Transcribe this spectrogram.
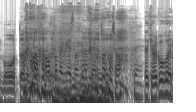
뭐 어떤 의미에서 어떤 의미에서는 네, 그렇죠. 네. 그래서 결국은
